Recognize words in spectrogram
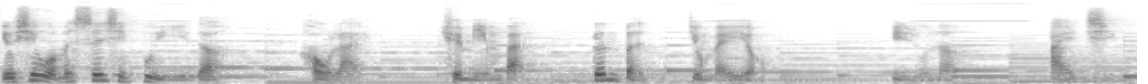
有些我们深信不疑的后来却明白根本就没有比如呢爱情。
